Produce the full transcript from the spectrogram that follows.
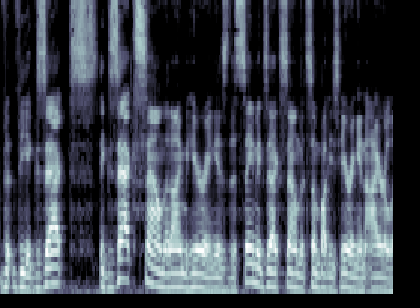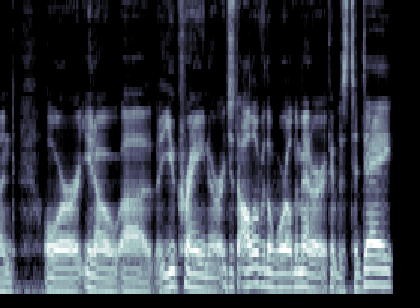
the, the exact exact sound that I'm hearing is the same exact sound that somebody's hearing in Ireland or you know uh, Ukraine or just all over the world. No matter if it was today,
